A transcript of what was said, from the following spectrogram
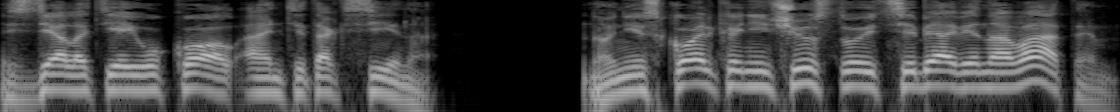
сделать ей укол антитоксина, но нисколько не чувствует себя виноватым,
